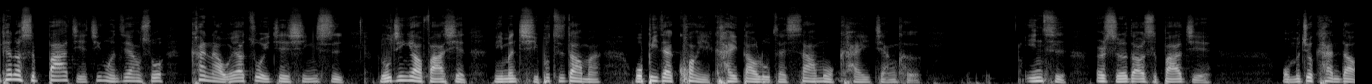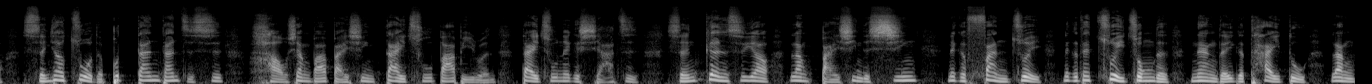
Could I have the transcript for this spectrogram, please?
看到十八节经文这样说：“看来我要做一件心事，如今要发现，你们岂不知道吗？我必在旷野开道路，在沙漠开江河。”因此，二十二到二十八节。我们就看到神要做的不单单只是好像把百姓带出巴比伦，带出那个辖制，神更是要让百姓的心那个犯罪，那个在最终的那样的一个态度，让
